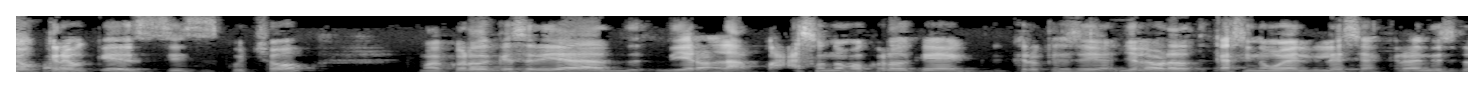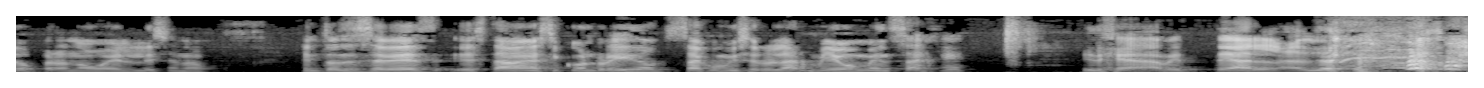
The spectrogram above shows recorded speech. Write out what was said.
Yo creo que sí se escuchó. Me acuerdo que ese día dieron la paz, o no me acuerdo qué, creo que ese día, yo la verdad casi no voy a la iglesia, creo en Diosito, pero no voy a la iglesia, no. Entonces se ve, estaban así con ruido, saco mi celular, me llega un mensaje y dije, ah, vete a la...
